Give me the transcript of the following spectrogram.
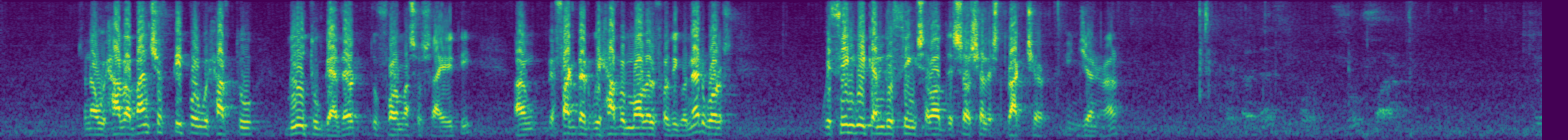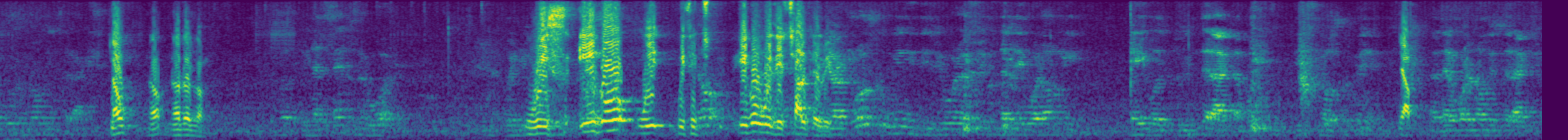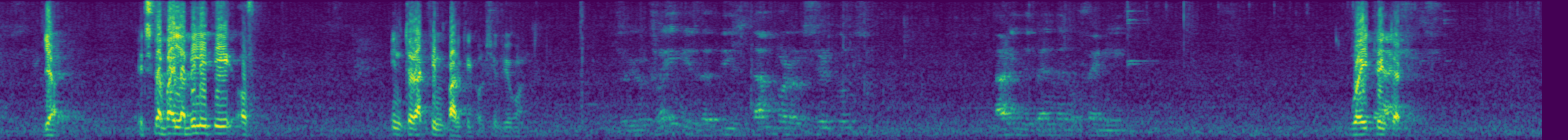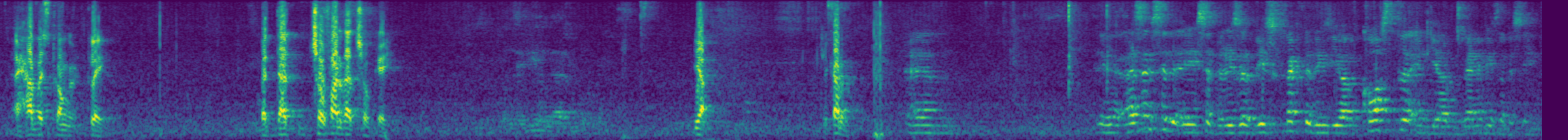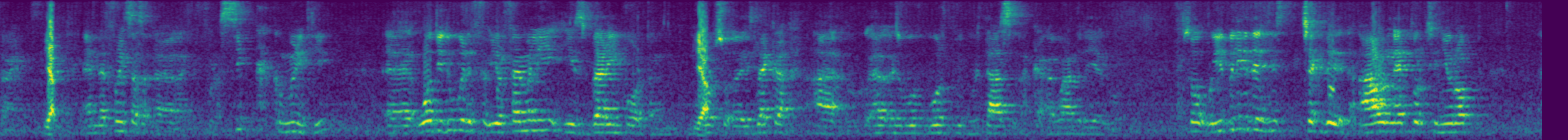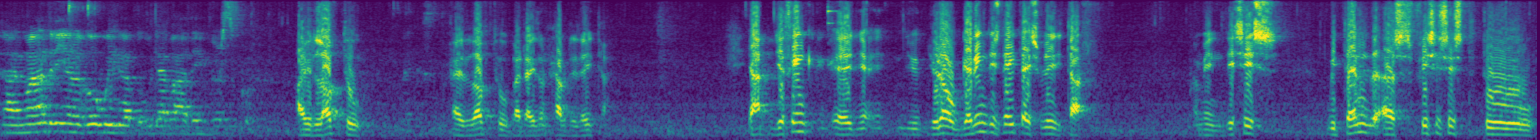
So now we have a bunch of people we have to glue together to form a society. And the fact that we have a model for the ego networks, we think we can do things about the social structure in general. But that's important. So far, there was no interaction. No, no, not at all. In a sense, were. With ego, with, with its No. ego with its alter your close communities, you were assuming that they were only able to interact among these close Yeah, and there were no interactions. yeah. It's the availability of interacting particles, if you want. So your claim is that these Dunbar circles are independent of any Way to inter- interactions? I have a stronger claim. But that, so far, that's okay. Well, the real gas will- Yeah. Ricardo? Um, uh, As I said, I said there is a risk factor, is you have cost and you have benefits at the same time. Yeah. And uh, for instance, uh, for a sick community, uh, what you do with your family is very important. Yeah. Also, it's like a, uh, we worked with, us like a 100 years ago. So you believe that this check the, our networks in Europe uh, 100 years ago will have, will have uh, the inverse curve. I'd love to. I'd love to, but I don't have the data. Yeah, you think, uh, you, you know, getting this data is really tough. I mean, this is, we tend as physicists to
